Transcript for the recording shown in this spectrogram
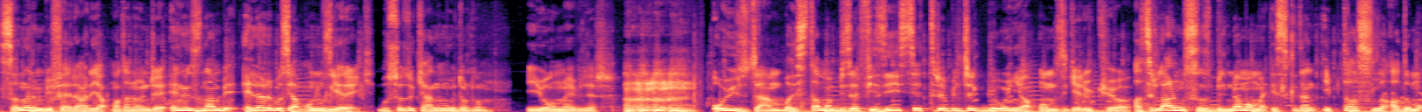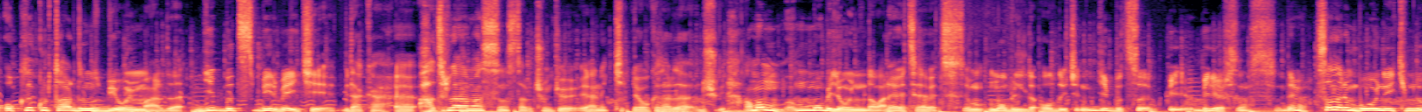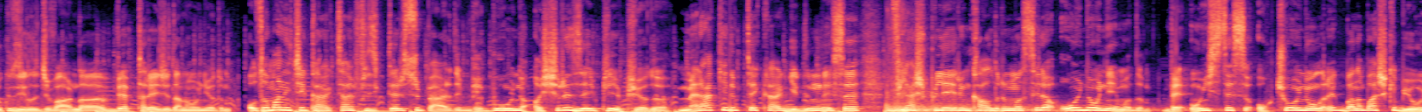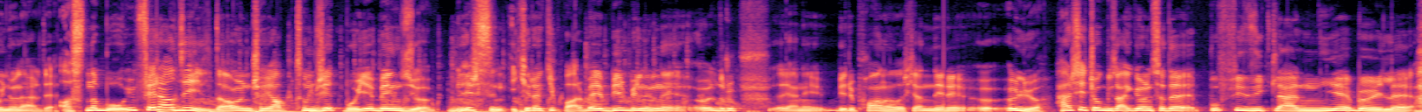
Sanırım bir Ferrari yapmadan önce en azından bir el arabası yapmamız gerek. Bu sözü kendim uydurdum. İyi olmayabilir. o yüzden basit ama bize fiziği hissettirebilecek bir oyun yapmamız gerekiyor. Hatırlar mısınız bilmem ama eskiden ipte asılı adamı okla kurtardığımız bir oyun vardı. Gibbets 1 ve 2. Bir dakika. Ee, hatırlamazsınız tabii çünkü yani kitle o kadar da düşük. Ama mobil oyunu da var. Evet evet. Mobilde olduğu için Gibbets'ı bi- biliyorsunuz değil mi? Sanırım bu oyunu 2009 yılı civarında web tarayıcıdan oynuyordum. O zaman için karakter fizikleri süperdi ve bu oyunu aşırı zevkli yapıyordu. Merak edip tekrar girdiğimde ise Flash Player'ın kaldırılmasıyla oyun oynayamadım. Ve oyun sitesi okçu oyunu olarak bana başka bir oyun önerdi. Aslında bu oyun fena değil. Daha önce yaptığım Jet Boy'e benziyor. Bilirsin iki rakip var ve birbirlerini öldürüp yani biri puan alırken diğeri ölüyor. Her şey çok güzel görünse de bu fizikler niye böyle?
